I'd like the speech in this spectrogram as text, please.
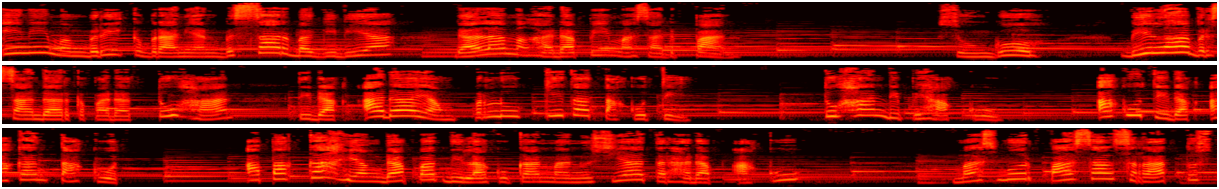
Ini memberi keberanian besar bagi dia dalam menghadapi masa depan. Sungguh, bila bersandar kepada Tuhan, tidak ada yang perlu kita takuti. Tuhan di pihakku, aku tidak akan takut. Apakah yang dapat dilakukan manusia terhadap aku? Mazmur pasal 118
